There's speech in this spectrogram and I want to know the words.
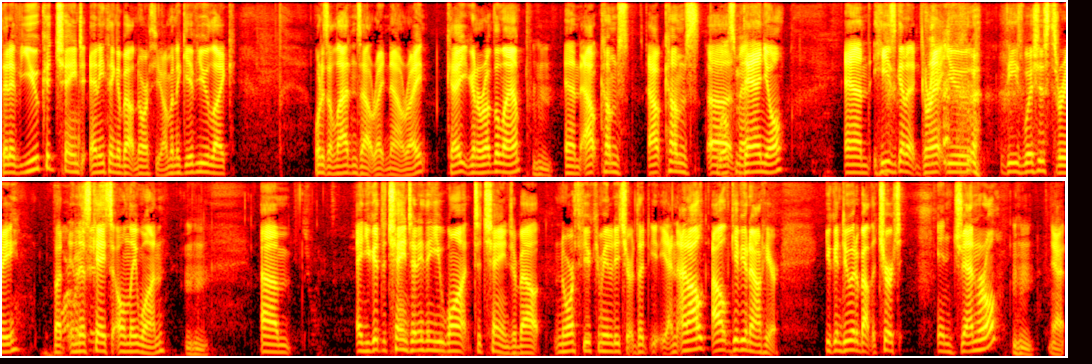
that if you could change anything about Northview, I'm going to give you like, what is Aladdin's out right now, right? Okay, you're going to rub the lamp, and out comes out comes uh, Daniel, and he's going to grant you these wishes three, but in this case only one. Um, and you get to change anything you want to change about Northview Community Church. That, and, and I'll I'll give you an out here. You can do it about the church in general, Yeah.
